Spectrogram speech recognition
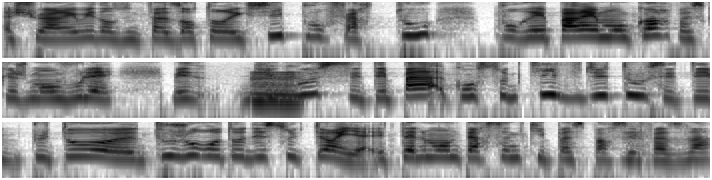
je suis arrivée dans une phase d'orthorexie pour faire tout, pour réparer mon corps parce que je m'en voulais. Mais du mmh. coup, c'était pas constructif du tout. C'était plutôt euh, toujours autodestructeur. Il y a tellement de personnes qui passent par ces mmh. phases-là.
